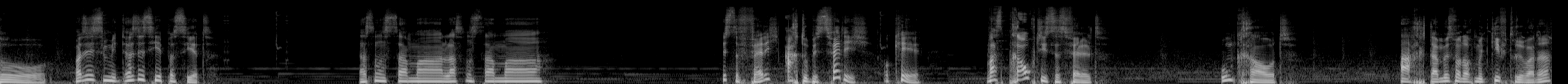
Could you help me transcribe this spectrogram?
So. Was ist mit, was ist hier passiert? Lass uns da mal, lass uns da mal... Bist du fertig? Ach, du bist fertig. Okay. Was braucht dieses Feld? Unkraut. Ach, da müssen wir doch mit Gift drüber, ne?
